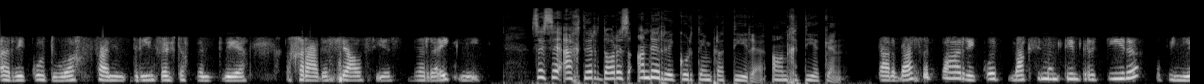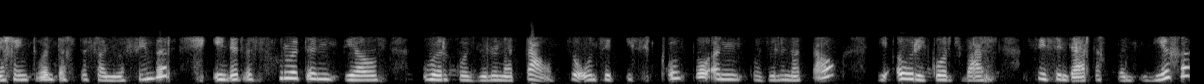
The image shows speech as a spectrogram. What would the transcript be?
'n rekordhoog van 53.2 grade Celsius bereik nie. Sy sê egter daar is ander rekordtemperature aangeteken. Daar was 'n paar rekord maksimum temperature op die 29ste van November en dit was grootendeels oor KwaZulu-Natal. So ons het Isipopo in KwaZulu-Natal. Die ou rekord was 36.9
